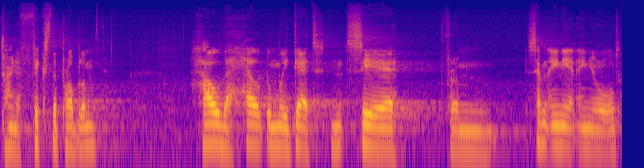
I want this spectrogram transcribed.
trying to fix the problem. How the hell can we get, say, from 17, 18 year old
